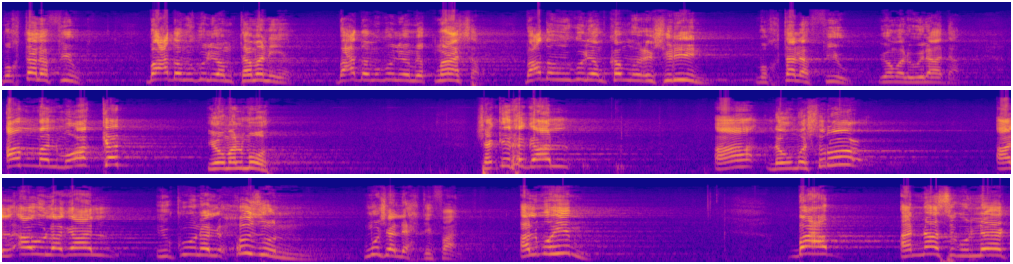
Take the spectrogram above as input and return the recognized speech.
مختلف فيه. بعضهم يقول يوم 8 بعضهم يقول يوم 12 بعضهم يقول يوم كم وعشرين. مختلف فيه يوم الولادة. أما المؤكد يوم الموت. شكلها قال آه لو مشروع الأولى قال يكون الحزن مش الاحتفال. المهم بعض الناس يقول لك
